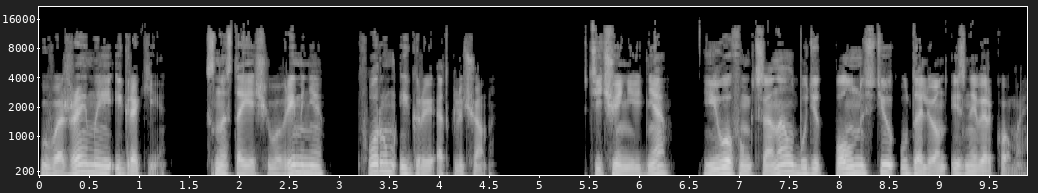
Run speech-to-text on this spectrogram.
Уважаемые игроки, с настоящего времени форум игры отключен. В течение дня его функционал будет полностью удален из Неверкома.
